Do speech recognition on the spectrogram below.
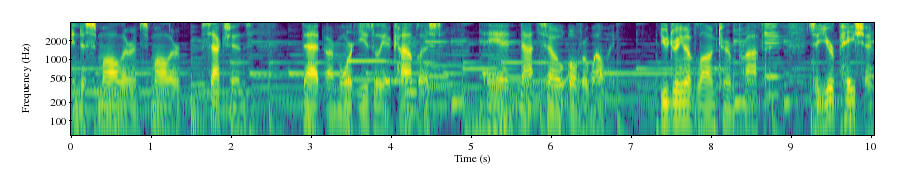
into smaller and smaller sections that are more easily accomplished and not so overwhelming. You dream of long term profit. So you're patient.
